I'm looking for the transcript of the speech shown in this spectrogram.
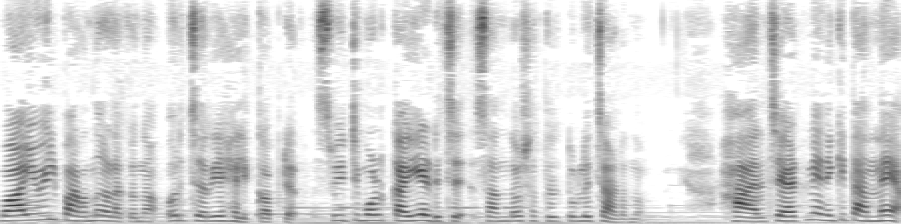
വായുവിൽ പറന്നു കിടക്കുന്ന ഒരു ചെറിയ ഹെലികോപ്റ്റർ സ്വീറ്റ് മോൾ കൈയടിച്ച് സന്തോഷത്തിൽ തുള്ളിച്ചാടുന്നു. ഹാരച്ചേട്ടൻ എനിക്ക് തന്നെയാ.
